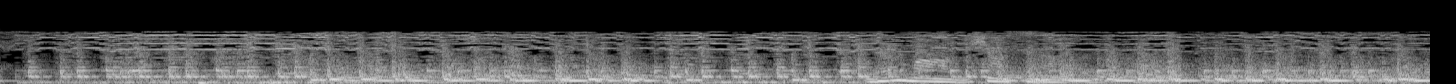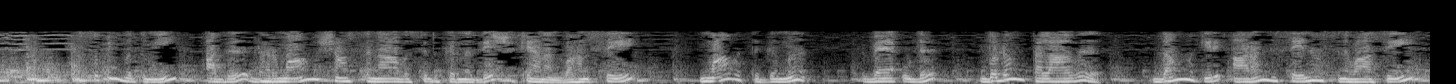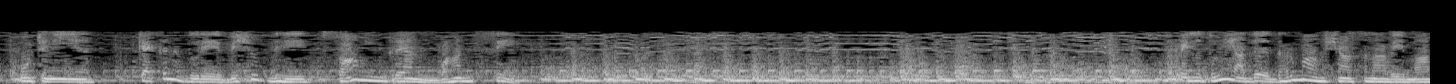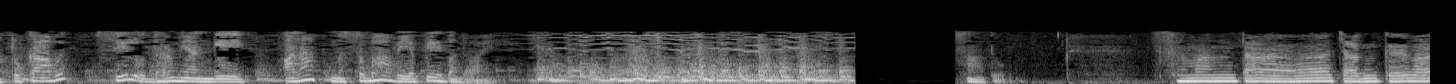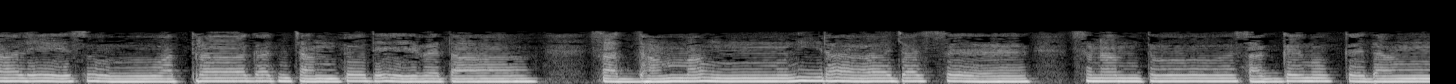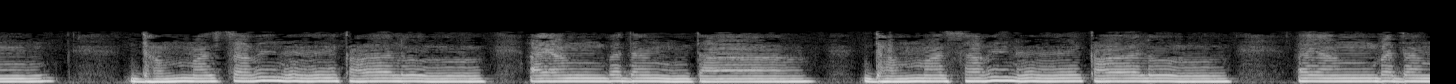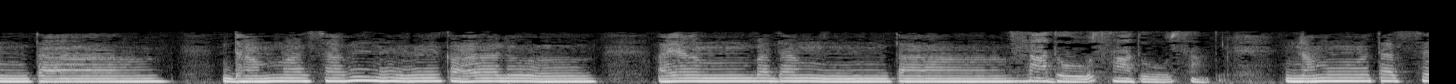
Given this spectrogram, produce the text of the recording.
සත්‍යයි. ධර්මානුශාසනාව සුපින්වතුනි අද ධර්මානුශාසනාව සිදු කරන දේශකයන්න් වහන්සේ මාවතගම වෑ උඩ දොඩම් තලාව ධම්මගිරි ආරණ්‍ය සේනාසන වාසී පූජනීය කැකනදුරේ විසුද්ධි ස්වාමීන්ද්‍රයන් වහන්සේ පින්තුනි අද ධර්මානුශාසනාවේ මාතෘකාව සියලු ධර්මයන්ගේ අනාත්ම ස්වභාවය පිළිබඳවයි. සාදු සමන්ත චංකවාලේසු අත්‍රා ගච්ඡන්තු දේවතා සද්ධම්මං මුනි රාජස්ස සනන්තු සග්ග මොක්කදං ධම්ම ශ්‍රවණ කාලෝ අයං බදන්තා ධම්ම ශ්‍රවණ කාලෝ අයං බදන්තා ධම්ම ශ්‍රවණ කාලෝ අයං බදන්තා සාදු සාදු සාදු නමෝ තස්ස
